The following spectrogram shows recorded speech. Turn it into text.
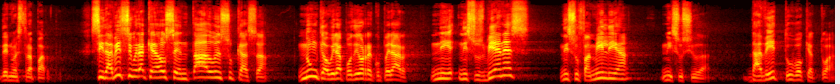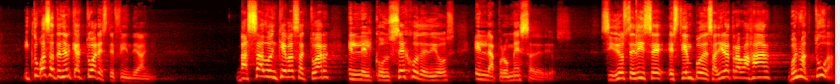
de nuestra parte. Si David se hubiera quedado sentado en su casa, nunca hubiera podido recuperar ni, sus bienes, ni su familia, ni su ciudad. David tuvo que actuar. Y tú vas a tener que actuar este fin de año. ¿Basado en qué vas a actuar? En el consejo de Dios, en la promesa de Dios. Si Dios te dice, es tiempo de salir a trabajar, bueno, actúa.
